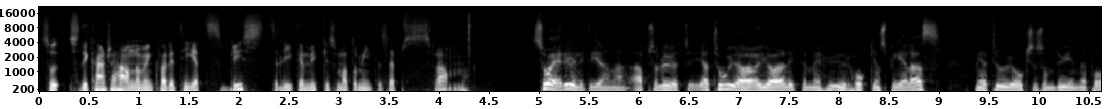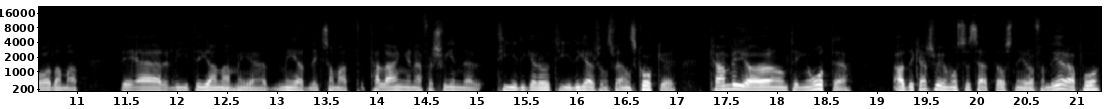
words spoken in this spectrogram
Så, så det kanske handlar om en kvalitetsbrist lika mycket som att de inte släpps fram. Så är det ju lite grann, absolut. Jag tror jag har att göra lite med hur hockeyn spelas, men jag tror ju också som du är inne på Adam, att det är lite grann med, med liksom att talangerna försvinner tidigare och tidigare från svensk hockey. Kan vi göra någonting åt det? Ja, det kanske vi måste sätta oss ner och fundera på.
